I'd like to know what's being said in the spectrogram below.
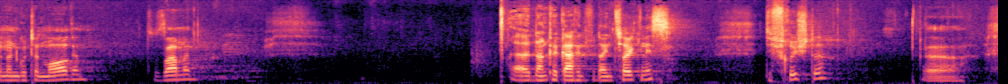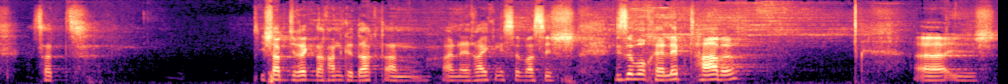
Schönen guten Morgen zusammen. Äh, danke, Karin, für dein Zeugnis. Die Früchte. Äh, es hat, ich habe direkt daran gedacht, an an Ereignisse, was ich diese Woche erlebt habe. Äh, ich,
